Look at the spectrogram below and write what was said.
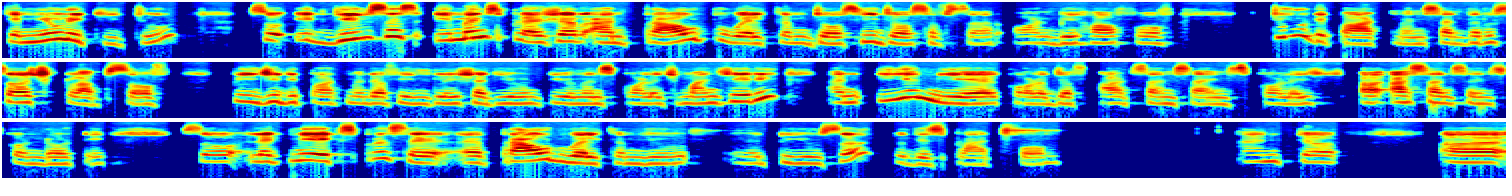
community too. So it gives us immense pleasure and proud to welcome Josy Joseph sir on behalf of two departments and the research clubs of PG Department of English at Unity Women's College Manjeri and EMEA College of Arts and Science College, uh, Arts and Science Kondotty. So let me express a, a proud welcome you uh, to you, sir, to this platform. And uh, uh,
